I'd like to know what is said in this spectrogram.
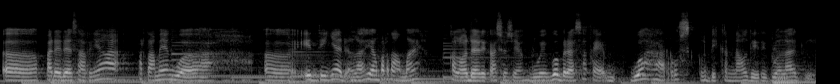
Uh, pada dasarnya pertama yang gue uh, intinya adalah yang pertama kalau dari kasus yang gue gue berasa kayak gue harus lebih kenal diri gue lagi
